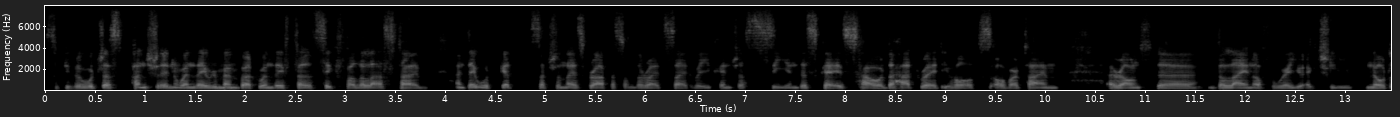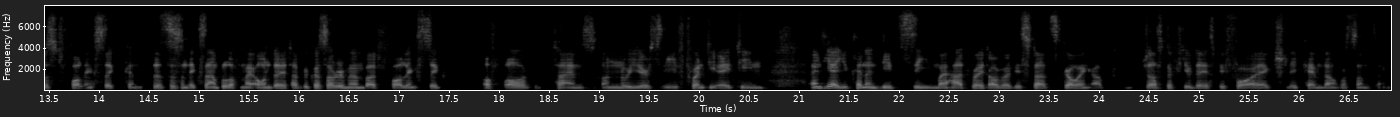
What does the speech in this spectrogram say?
So people would just punch in when they remembered when they fell sick for the last time, and they would get such a nice graph as on the right side where you can just see in this case how the heart rate evolves over time around the, the line of where you actually noticed falling sick. And this is an example of my own data because I remembered falling sick of all times on New Year's Eve 2018. And yeah, you can indeed see my heart rate already starts going up just a few days before I actually came down with something.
